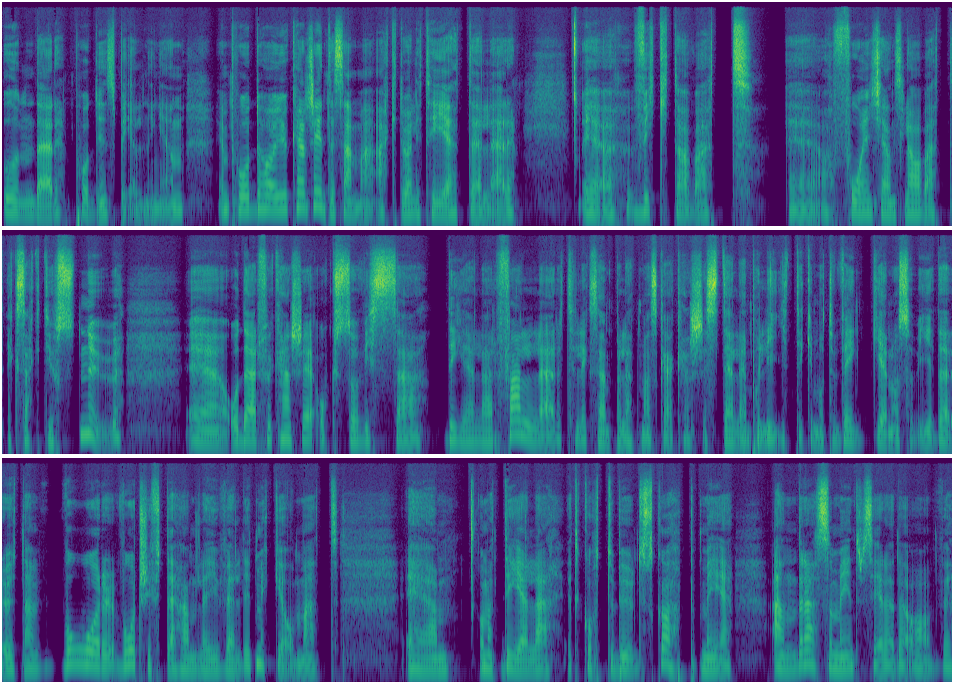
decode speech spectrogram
under poddinspelningen. En podd har ju kanske inte samma aktualitet eller eh, vikt av att eh, få en känsla av att exakt just nu. Eh, och därför kanske också vissa delar faller, till exempel att man ska kanske ställa en politiker mot väggen och så vidare, utan vår, vårt syfte handlar ju väldigt mycket om att eh, om att dela ett gott budskap med andra som är intresserade av,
